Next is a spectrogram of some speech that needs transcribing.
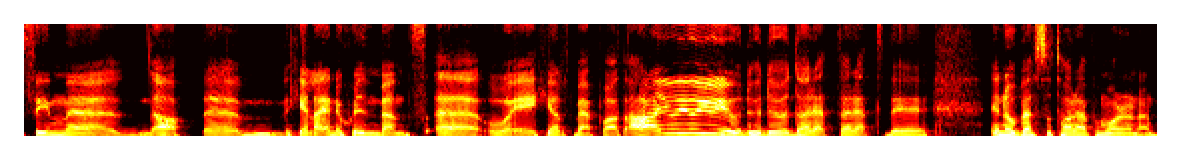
sin, eh, ja, eh, hela energin vänds eh, och är helt med på att ah, jo, jo, jo, jo du, du, du har rätt, du har rätt. Det är nog bäst att ta det här på morgonen.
